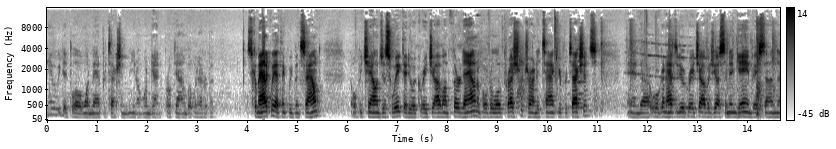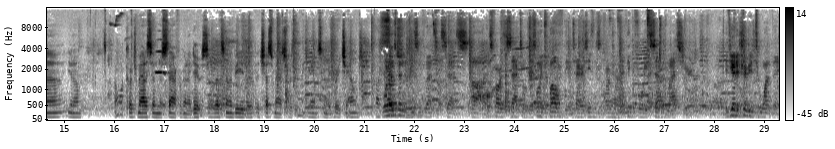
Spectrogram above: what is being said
Maybe we did blow a one-man protection. You know, one guy broke down, but whatever. But schematically, I think we've been sound. We'll be challenged this week. They do a great job on third down of overload pressure, trying to attack your protections. And uh, we're going to have to do a great job adjusting in game based on, uh, you know, on what Coach Mattison and the staff are going to do. So that's going to be the, the chess match within the game. It's going to be a great challenge. What has been the reason for that success? Uh, as far as the sacks there's only 12 the entire season so far, from, I think 47 last year. If you had to attribute to one thing,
